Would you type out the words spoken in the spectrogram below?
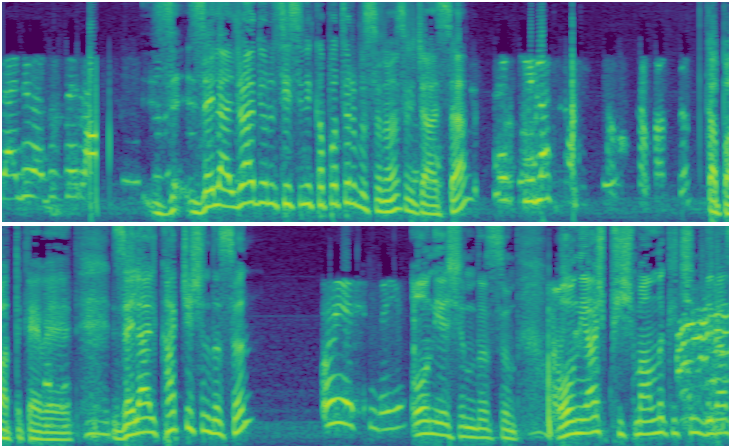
Benim adım Zelal. Z- Zelal radyonun sesini kapatır mısınız rica etsem? Evet, Yılas kapattım. Kapattık evet. Zelal kaç yaşındasın? 10 yaşındayım. 10 yaşındasın. 10 yaş pişmanlık için biraz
